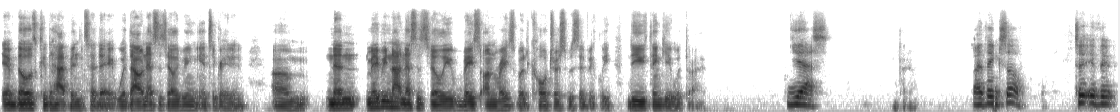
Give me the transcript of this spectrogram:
if those could happen today without necessarily being integrated, um, then maybe not necessarily based on race, but culture specifically, do you think it would thrive? Yes. Okay. I think so. To if it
